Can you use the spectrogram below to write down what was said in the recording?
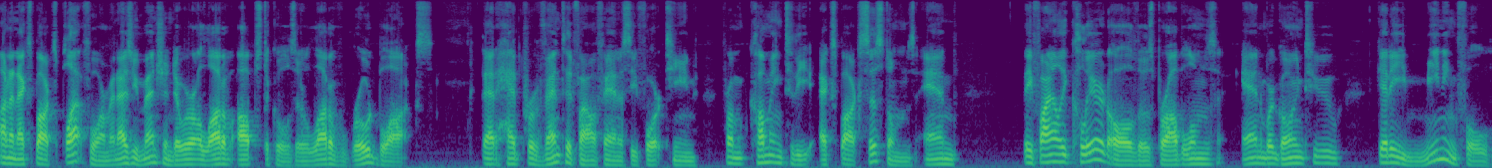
on an Xbox platform. And as you mentioned, there were a lot of obstacles, there were a lot of roadblocks that had prevented Final Fantasy 14 from coming to the Xbox systems. And they finally cleared all of those problems, and we're going to get a meaningful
